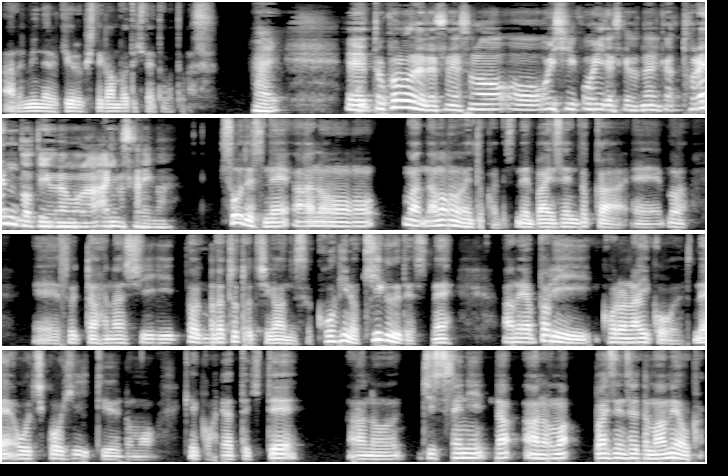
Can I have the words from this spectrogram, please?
あの、みんなで協力して頑張っていきたいと思ってます。はい。えーところでですね、そのお美味しいコーヒーですけど、何かトレンドというようなものがありますから、今。そうですね。あの、まあ、生豆とかですね、焙煎とか、えーまあ、えーそういった話とはまたちょっと違うんですが、コーヒーの器具ですね。あの、やっぱりコロナ以降ですね、おうちコーヒーっていうのも結構流行ってきて、あの、実際にな、あの、ま、焙煎された豆を買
